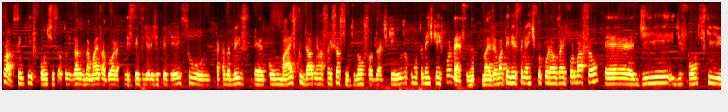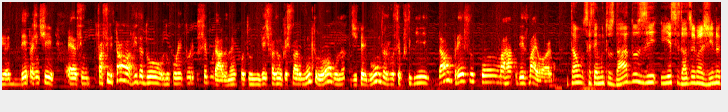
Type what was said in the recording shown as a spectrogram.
claro, sempre fontes autorizadas, ainda mais agora nesse tempo de LGPD, isso está cada vez é, com mais cuidado em relação a esse assunto, não só de quem usa, como também de quem fornece, né? Mas é uma tendência também a gente procurar usar informação é, de, de fontes que dê para a gente é, assim, facilitar a vida do, do corretor e do segurado, né? Enquanto, em vez de fazer um questionário muito longo, né, de perguntas, você conseguir dar um preço com uma rapidez maior. Então, vocês têm muitos dados e, e, esses dados eu imagino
